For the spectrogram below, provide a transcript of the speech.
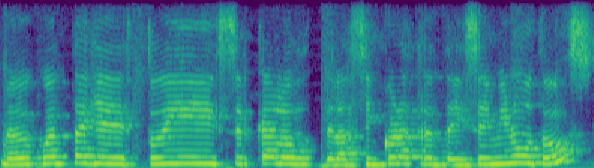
me doy cuenta que estoy cerca de, los, de las 5 horas 36 minutos.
